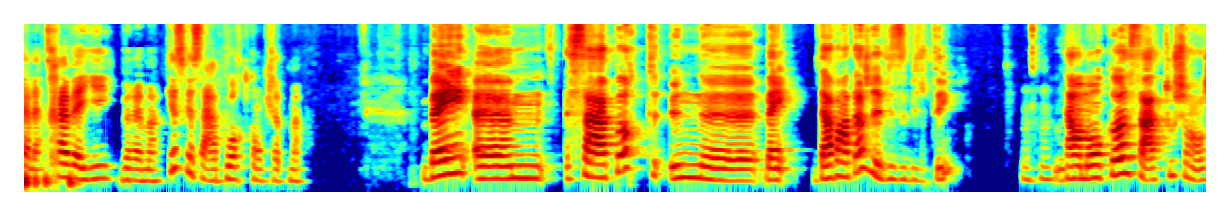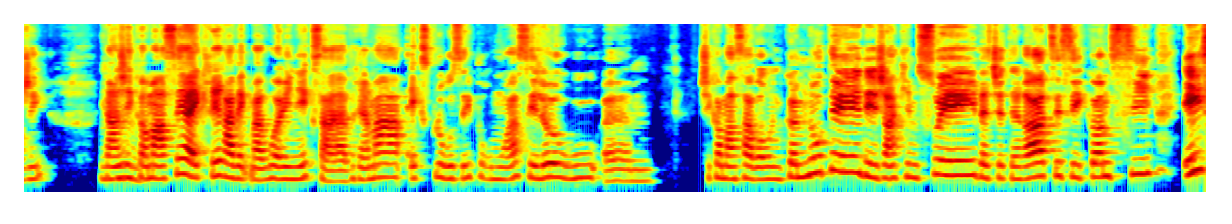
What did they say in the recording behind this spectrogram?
à la travailler vraiment? Qu'est-ce que ça apporte concrètement? Ben, euh, ça apporte une, euh, ben, davantage de visibilité. Mm-hmm. Dans mon cas, ça a tout changé. Quand j'ai mm. commencé à écrire avec ma voix unique, ça a vraiment explosé pour moi. C'est là où j'ai commencé à avoir une communauté, des gens qui me suivent, etc. Tu sais, c'est comme si... Et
